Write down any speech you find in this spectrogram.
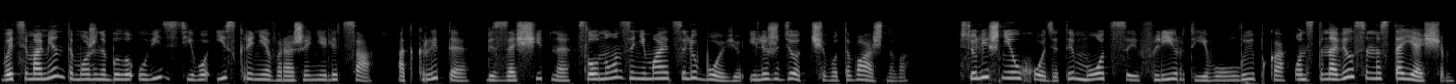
В эти моменты можно было увидеть его искреннее выражение лица, открытое, беззащитное, словно он занимается любовью или ждет чего-то важного. Все лишнее уходит, эмоции, флирт, его улыбка. Он становился настоящим,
